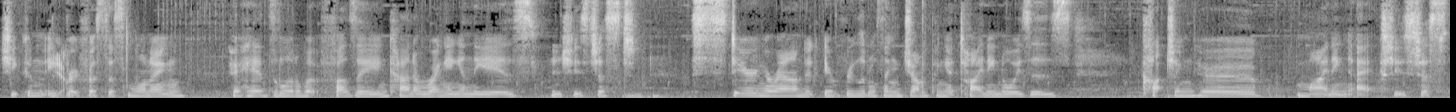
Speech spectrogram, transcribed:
She couldn't eat Yeah. breakfast this morning. Her head's a little bit fuzzy and kind of ringing in the ears, and she's just Mm-hmm. staring around at every little thing, jumping at tiny noises, clutching her mining axe. She's just.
